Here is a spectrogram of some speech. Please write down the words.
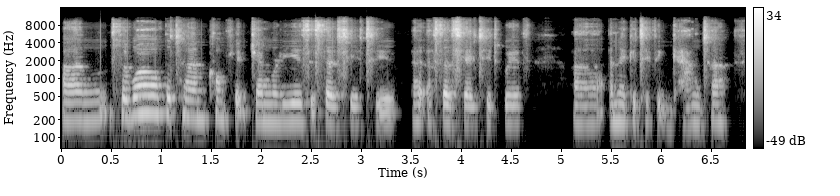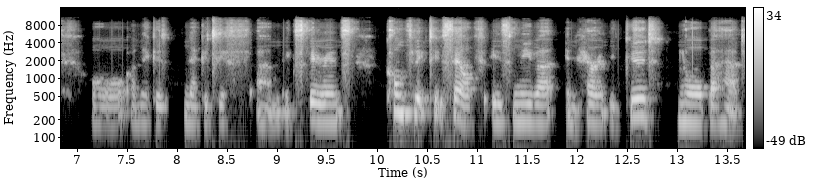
Um, so while the term conflict generally is associated, uh, associated with uh, a negative encounter or a neg negative um, experience, conflict itself is neither inherently good nor bad.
